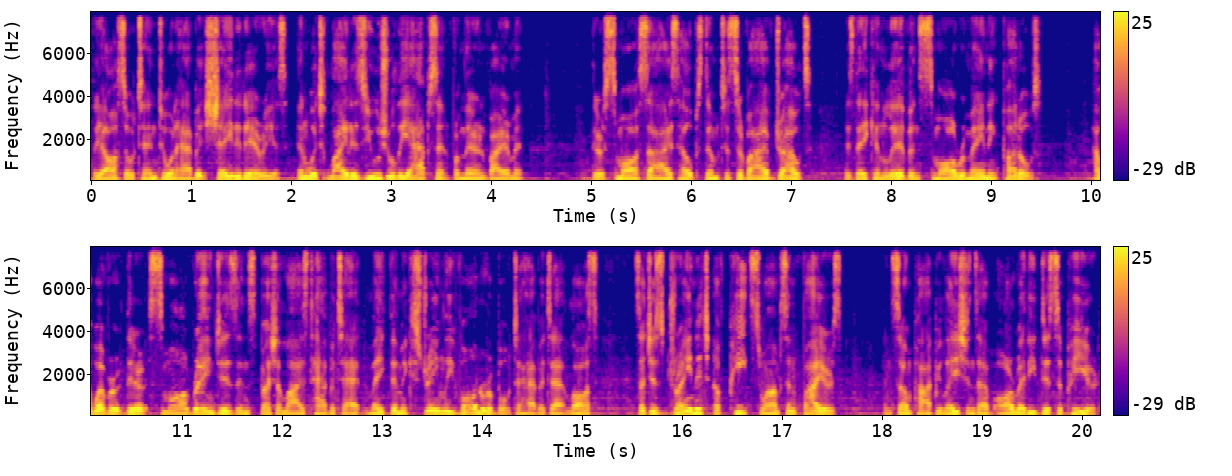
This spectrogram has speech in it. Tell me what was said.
They also tend to inhabit shaded areas in which light is usually absent from their environment. Their small size helps them to survive droughts, as they can live in small remaining puddles, However, their small ranges and specialized habitat make them extremely vulnerable to habitat loss, such as drainage of peat swamps and fires, and some populations have already disappeared.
